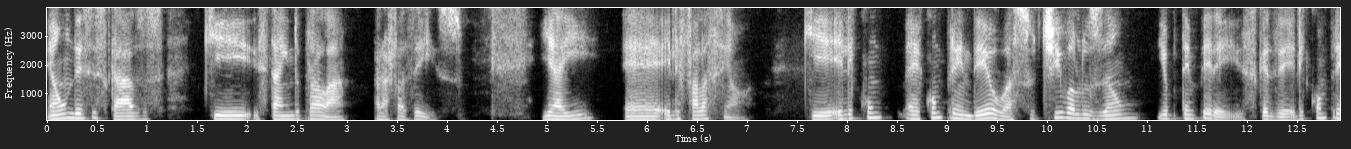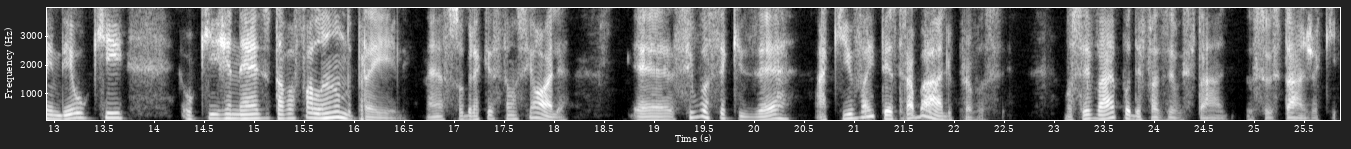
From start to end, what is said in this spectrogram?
é um desses casos que está indo para lá para fazer isso. E aí é, ele fala assim, ó, que ele com, é, compreendeu a sutil alusão e obtemperei. Isso quer dizer, ele compreendeu o que o que Genésio estava falando para ele, né, sobre a questão assim, olha, é, se você quiser, aqui vai ter trabalho para você. Você vai poder fazer o, estágio, o seu estágio aqui.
